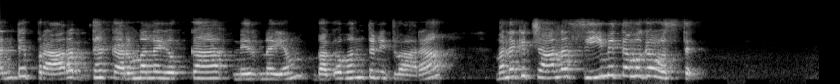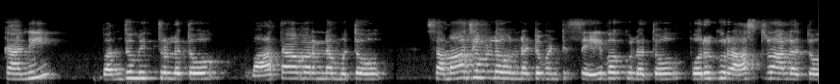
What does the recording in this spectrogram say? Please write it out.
అంటే ప్రారంధ కర్మల యొక్క నిర్ణయం భగవంతుని ద్వారా మనకి చాలా సీమితముగా వస్తుంది. కానీ బంధుమిత్రులతో వాతావరణముతో సమాజంలో ఉన్నటువంటి సేవకులతో పొరుగు రాష్ట్రాలతో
